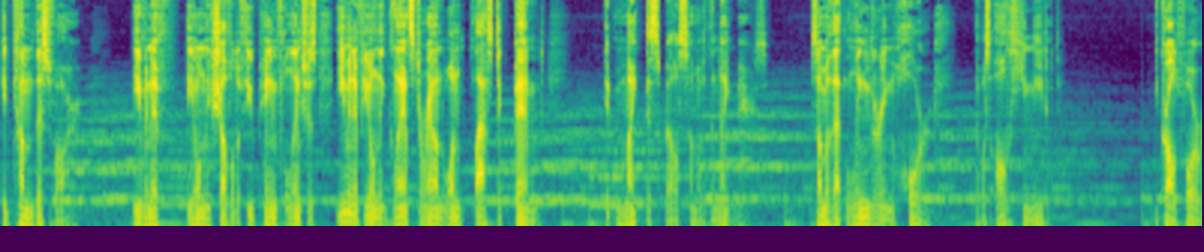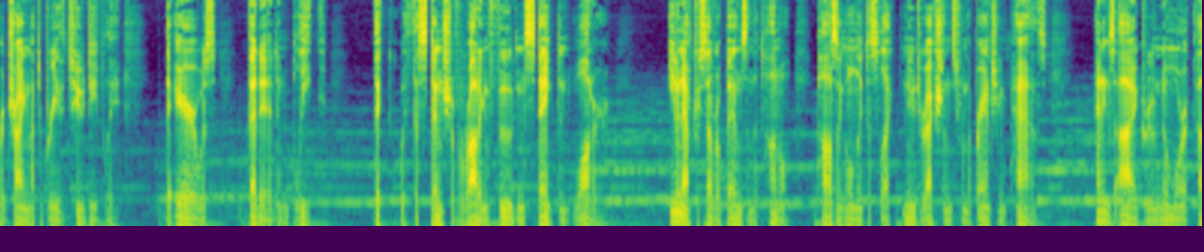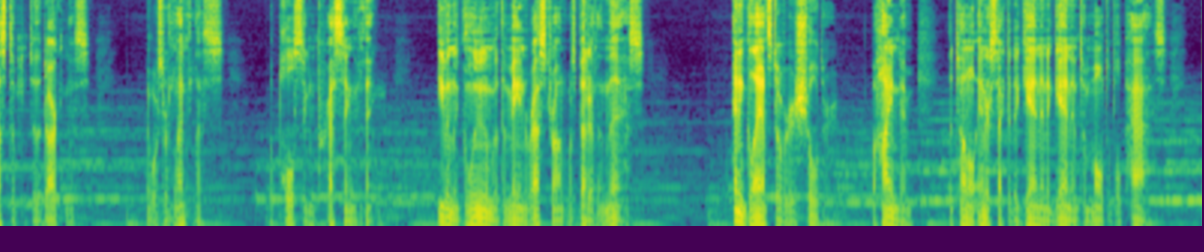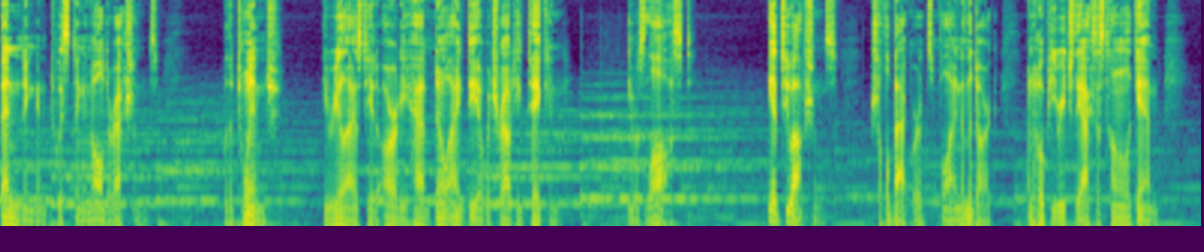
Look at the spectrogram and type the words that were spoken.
He'd come this far. Even if he only shuffled a few painful inches, even if he only glanced around one plastic bend, it might dispel some of the nightmares, some of that lingering horror that was all he needed. He crawled forward, trying not to breathe too deeply. The air was fetid and bleak, thick with the stench of rotting food and stagnant water. Even after several bends in the tunnel, pausing only to select new directions from the branching paths, Henning's eye grew no more accustomed to the darkness. It was relentless, a pulsing, pressing thing. Even the gloom of the main restaurant was better than this. Henning glanced over his shoulder. Behind him, the tunnel intersected again and again into multiple paths, bending and twisting in all directions. With a twinge, he realized he had already had no idea which route he'd taken. He was lost. He had two options shuffle backwards, blind in the dark, and hope he reached the access tunnel again,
